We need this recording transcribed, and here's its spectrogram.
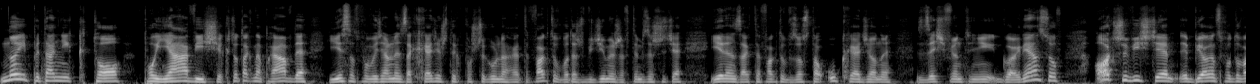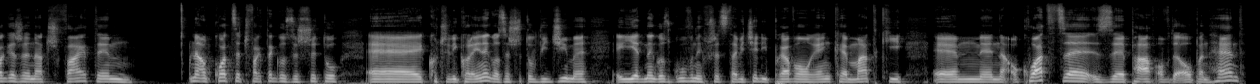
No i pytanie, kto pojawi się, kto tak naprawdę jest odpowiedzialny za kradzież tych poszczególnych artefaktów, bo też widzimy, że w tym zeszycie jeden z artefaktów został ukradziony ze świątyni Guardiansów. Oczywiście, biorąc pod uwagę, że na czwartym na okładce czwartego zeszytu, e, czyli kolejnego zeszytu, widzimy jednego z głównych przedstawicieli, prawą rękę matki em, na okładce z Path of the Open Hand.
